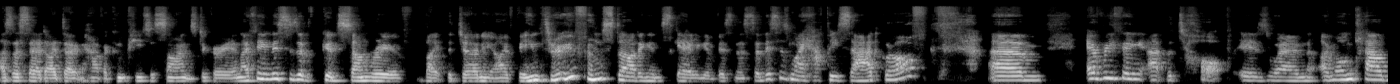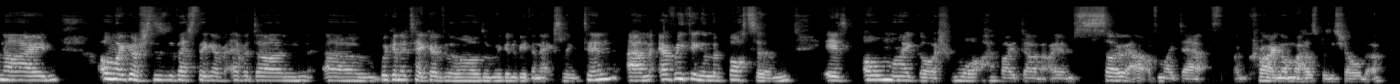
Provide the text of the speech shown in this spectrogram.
as I said, I don't have a computer science degree. And I think this is a good summary of like the journey I've been through from starting and scaling a business. So this is my happy, sad graph. Um, everything at the top is when I'm on cloud nine. Oh my gosh, this is the best thing I've ever done. Um, we're going to take over the world and we're going to be the next LinkedIn. Um, everything on the bottom is, oh my gosh, what have I done? I am so out of my depth. I'm crying on my husband's shoulder.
